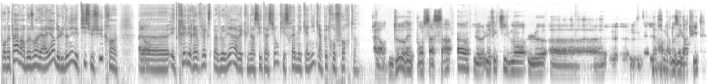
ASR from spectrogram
pour ne pas avoir besoin derrière de lui donner des petits sucres euh, et de créer des réflexes pavloviens avec une incitation qui serait mécanique un peu trop forte alors, deux réponses à ça. Un, effectivement, le, euh, la première dose est gratuite.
